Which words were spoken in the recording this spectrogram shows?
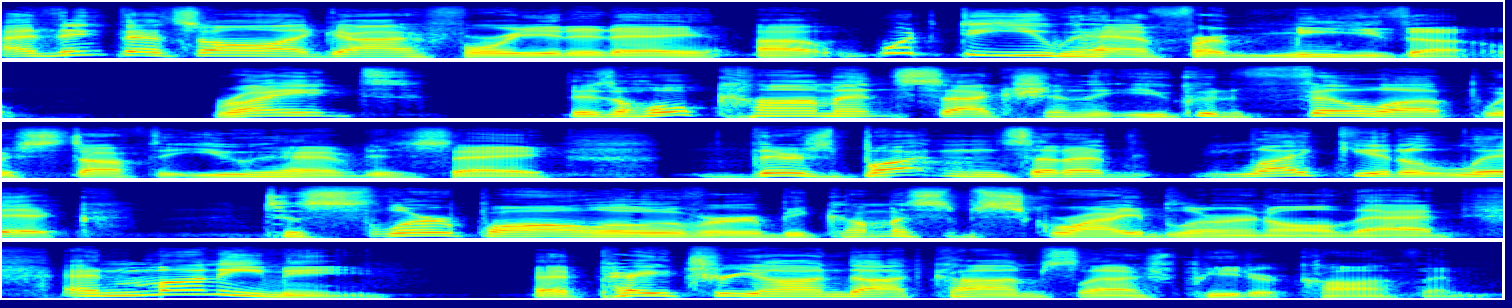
I think that's all I got for you today. Uh, what do you have for me, though? Right? There's a whole comment section that you can fill up with stuff that you have to say. There's buttons that I'd like you to lick to slurp all over, become a subscriber and all that, and money me at patreon.com slash Peter Coffin.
